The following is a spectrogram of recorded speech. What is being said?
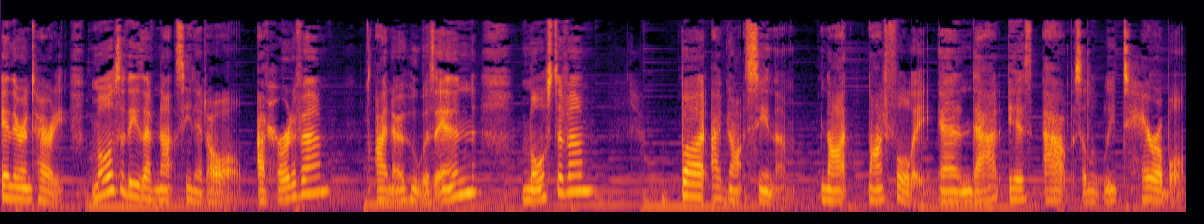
in their entirety. Most of these I've not seen at all. I've heard of them. I know who was in most of them, but I've not seen them, not not fully, and that is absolutely terrible.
